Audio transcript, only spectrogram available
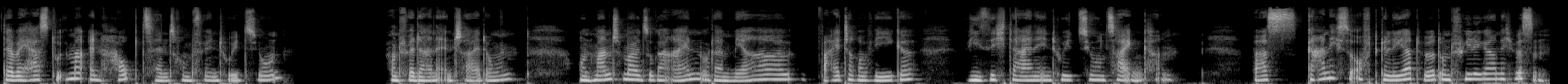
Dabei hast du immer ein Hauptzentrum für Intuition und für deine Entscheidungen und manchmal sogar ein oder mehrere weitere Wege, wie sich deine Intuition zeigen kann, was gar nicht so oft gelehrt wird und viele gar nicht wissen.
